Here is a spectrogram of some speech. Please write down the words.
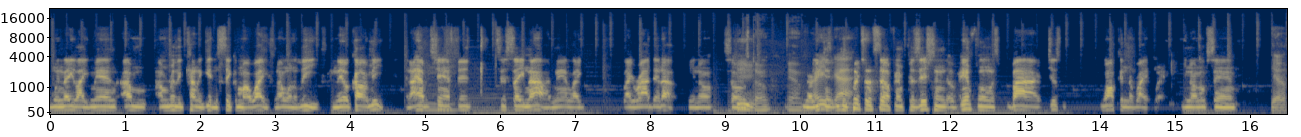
when they like, man, I'm I'm really kind of getting sick of my wife and I want to leave, and they'll call me, and I have a chance to to say, nah, man, like like ride that out, you know. So Hmm. Yeah. you, know, you, can, you can put yourself in position of influence by just walking the right way. You know what I'm saying? yeah.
